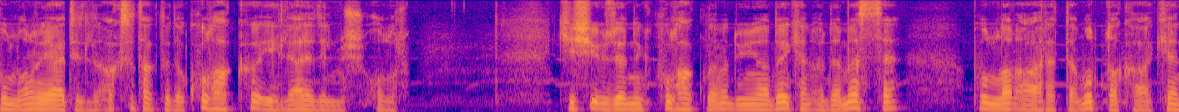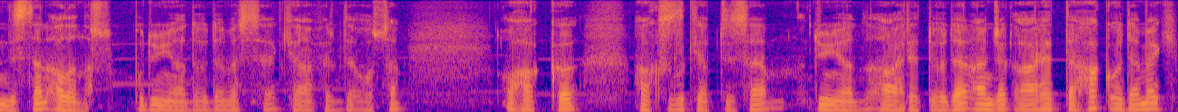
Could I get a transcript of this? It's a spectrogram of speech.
Bunlara riayet edilir. Aksi takdirde kul hakkı ihlal edilmiş olur. Kişi üzerindeki kul haklarını dünyadayken ödemezse bunlar ahirette mutlaka kendisinden alınır. Bu dünyada ödemezse kafir de olsa o hakkı haksızlık yaptıysa dünyada ahirette öder. Ancak ahirette hak ödemek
